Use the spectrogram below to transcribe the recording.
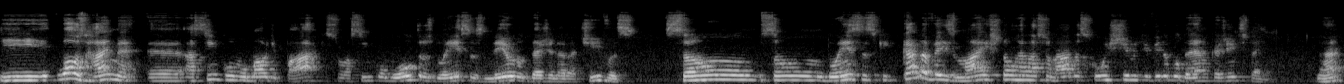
E o Alzheimer, é, assim como o mal de Parkinson, assim como outras doenças neurodegenerativas, são, são doenças que cada vez mais estão relacionadas com o estilo de vida moderno que a gente tem. Né?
